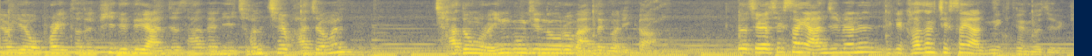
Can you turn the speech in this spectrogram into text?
여기 오퍼레이터들 PD들이 앉아서 하던 이 전체 과정을 자동으로 인공지능으로 만든 거니까. 그래서 제가 책상에 앉으면은 이렇게 가상 책상에 앉게 되는 거죠 이렇게.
